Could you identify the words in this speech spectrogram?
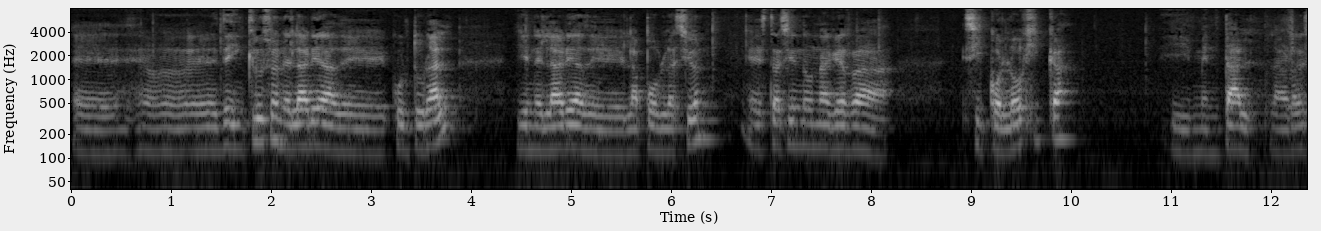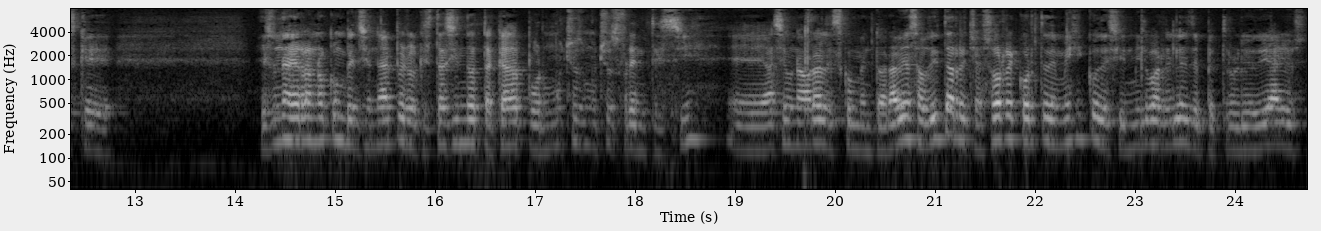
eh, de incluso en el área de cultural y en el área de la población. Está siendo una guerra psicológica y mental. La verdad es que es una guerra no convencional, pero que está siendo atacada por muchos, muchos frentes. ¿sí? Eh, hace una hora les comentó, Arabia Saudita rechazó recorte de México de 100.000 barriles de petróleo diarios.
